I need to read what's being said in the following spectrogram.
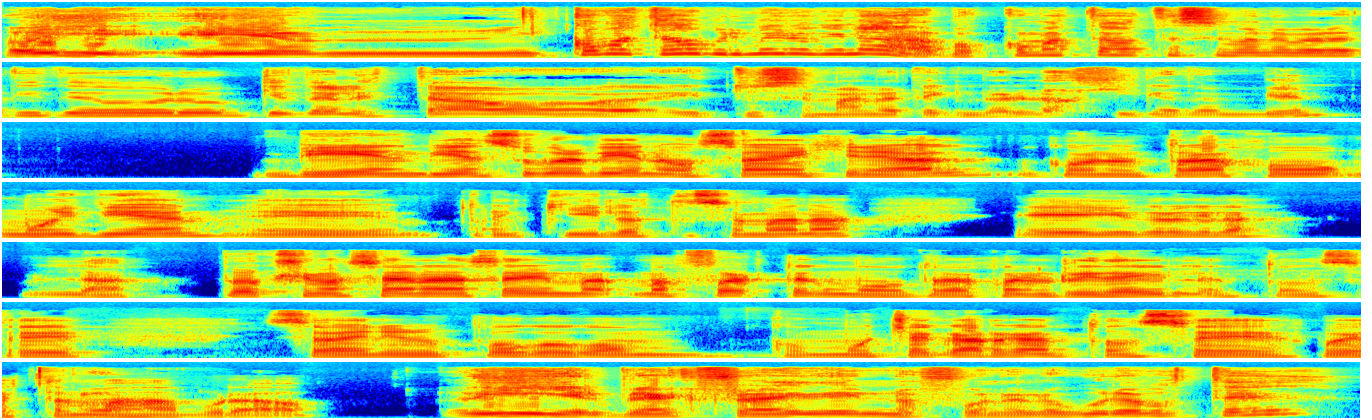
Oye, em, ¿cómo ha estado primero que nada? Pues, ¿cómo ha estado esta semana para ti, Teodoro? ¿Qué tal ha estado eh, tu semana tecnológica también? Bien, bien, súper bien, o sea, en general, con el trabajo muy bien, eh, tranquilo esta semana. Eh, yo creo que las las próximas semanas van a ser más, más fuertes como trabajo en el retail, entonces se va a venir un poco con, con mucha carga, entonces voy a estar más apurado. Oye, ¿y el Black Friday no fue una locura para ustedes?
